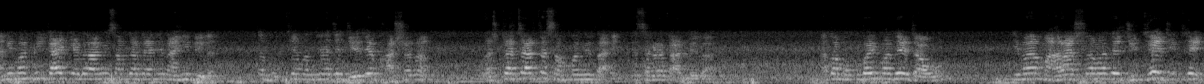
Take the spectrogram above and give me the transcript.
आणि मग मी काय केलं? आणि समजा त्याने नाही दिलं तर मुख्यमंत्र्याचे जे जे भाषणं भ्रष्टाचारचं संबंधित आहे ते सगळं काढलेलं आहे. आता मुंबईमध्ये जाऊन किंवा महाराष्ट्रामध्ये जिथे जिथे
